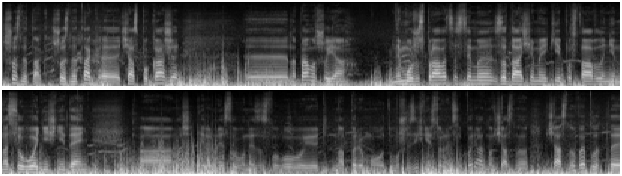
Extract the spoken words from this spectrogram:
щось не так. Щось не так, е, час покаже. Е, Напевно, що я не можу справитися з цими задачами, які поставлені на сьогоднішній день. А наше керівництво вони заслуговують. на перемогу, тому що з їхньої сторони все порядно, вчасно, вчасно виплати,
